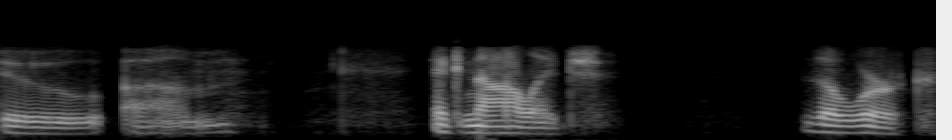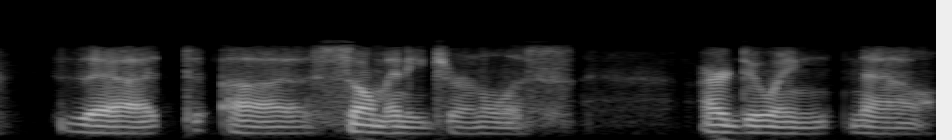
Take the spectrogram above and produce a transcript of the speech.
to um acknowledge the work that uh, so many journalists are doing now.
